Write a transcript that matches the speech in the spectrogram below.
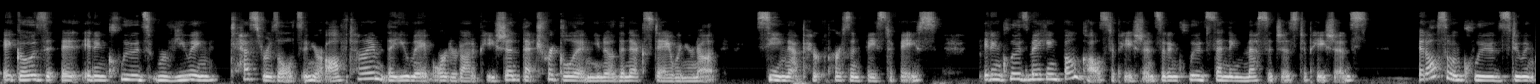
It goes, it, it, includes reviewing test results in your off time that you may have ordered on a patient that trickle in, you know, the next day when you're not seeing that per- person face to face. It includes making phone calls to patients. It includes sending messages to patients. It also includes doing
